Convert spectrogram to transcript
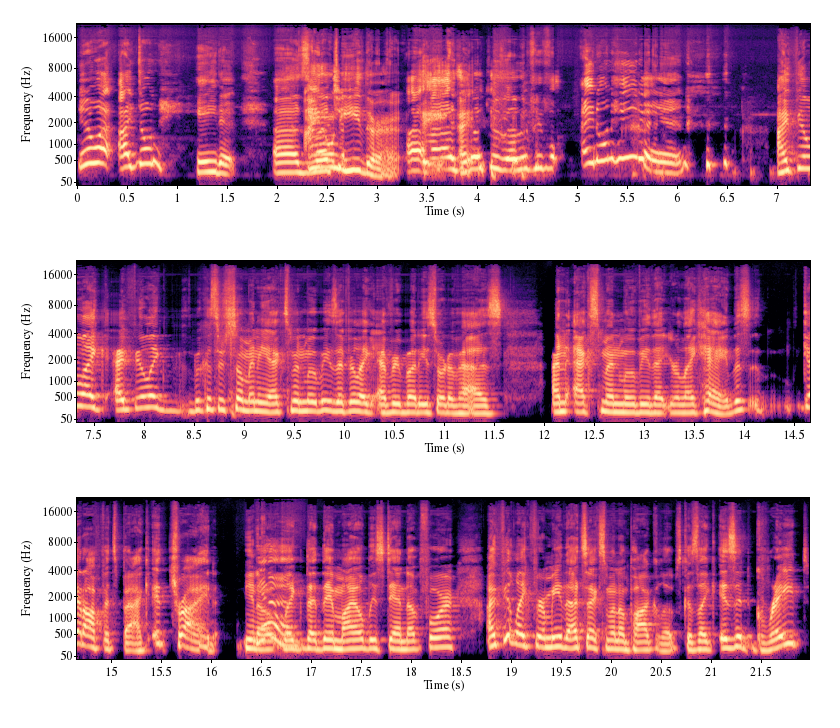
You know what? I don't hate it as I much don't either. I, as I- much as other people. I don't hate it. I feel like I feel like because there's so many X Men movies, I feel like everybody sort of has an X Men movie that you're like, hey, this get off its back. It tried, you know, Yeah. like that they mildly stand up for. I feel like for me, that's X Men Apocalypse because like, is it great?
